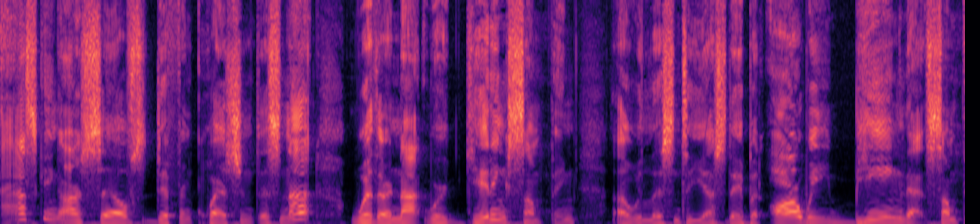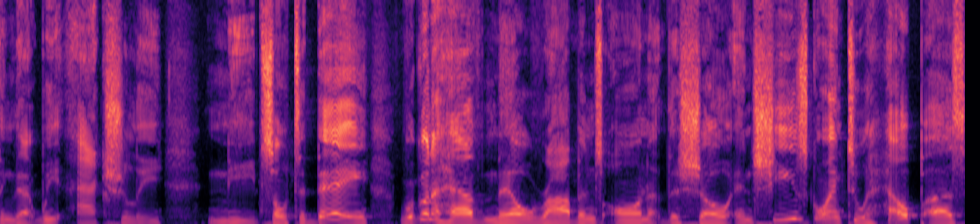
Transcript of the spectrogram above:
asking ourselves different questions. It's not whether or not we're getting something uh, we listened to yesterday, but are we being that something that we actually need? So today, we're going to have Mel Robbins on the show, and she's going to help us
